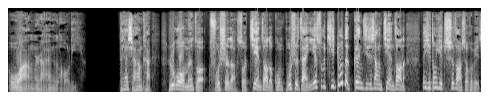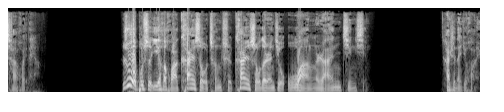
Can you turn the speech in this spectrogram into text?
枉然劳力。大家想想看，如果我们所服侍的、所建造的宫不是在耶稣基督的根基之上建造呢？那些东西迟早是会被拆毁的呀。若不是耶和华看守城池，看守的人就枉然惊醒。还是那句话语：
